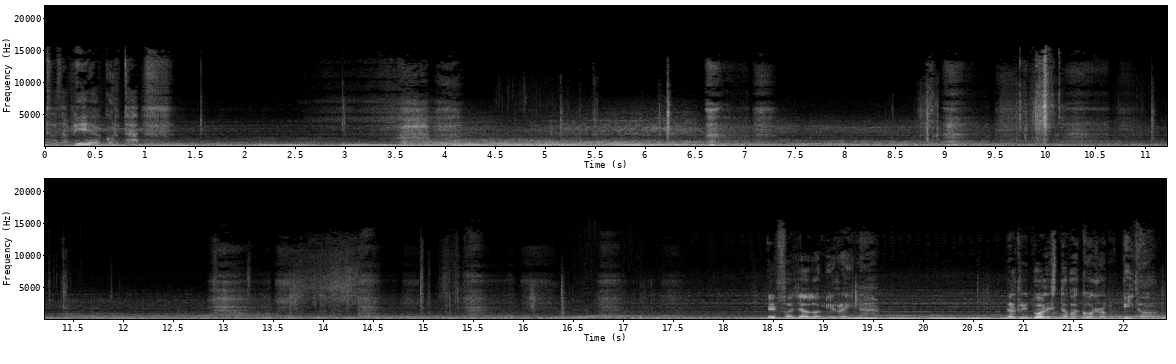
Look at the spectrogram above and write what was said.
Todavía corta. He fallado a mi reina. El ritual estaba corrompido.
